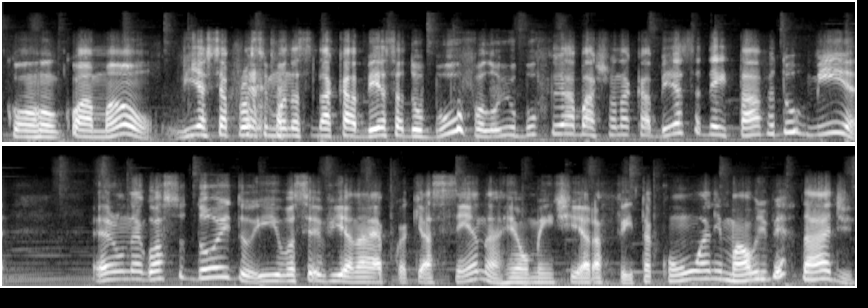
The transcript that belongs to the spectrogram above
com, com a mão, ia se aproximando assim da cabeça do búfalo, e o búfalo ia abaixando a cabeça, deitava e dormia. Era um negócio doido. E você via na época que a cena realmente era feita com um animal de verdade.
